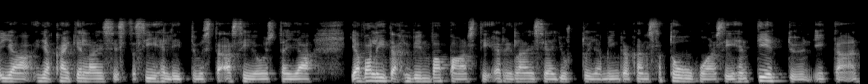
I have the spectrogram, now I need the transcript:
ja, ja kaikenlaisista siihen liittyvistä asioista ja, ja valita hyvin vapaasti erilaisia juttuja, minkä kanssa touhua siihen tiettyyn ikään.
